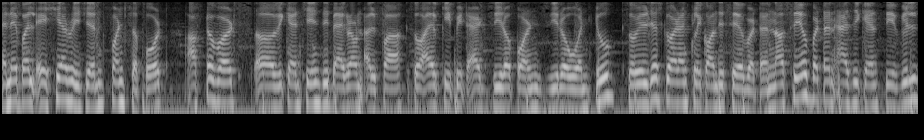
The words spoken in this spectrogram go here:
enable Asia region font support. Afterwards uh, we can change the background alpha. So I'll keep it at 0.012 so we'll just go ahead and click on the save button. Now save button as you can see will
